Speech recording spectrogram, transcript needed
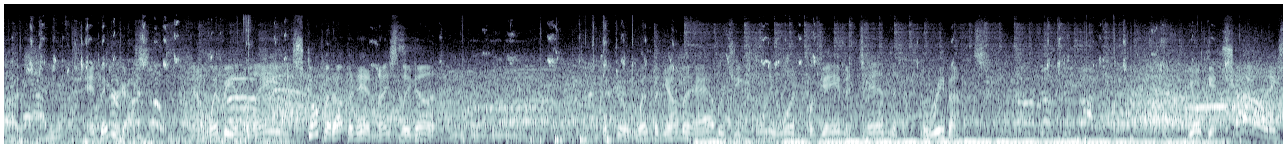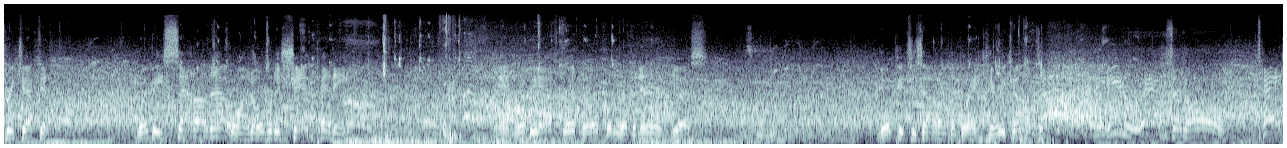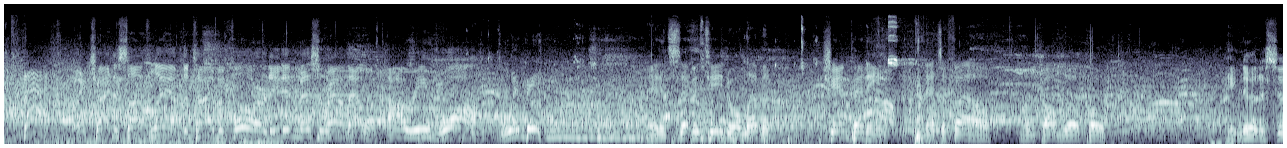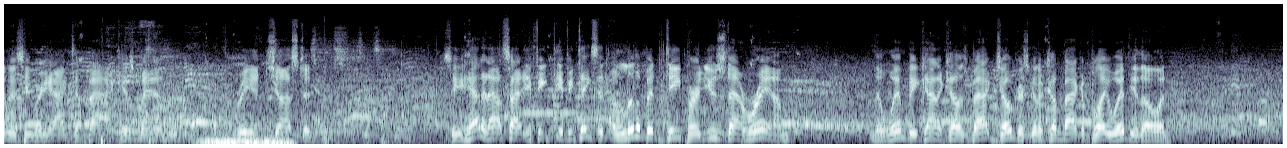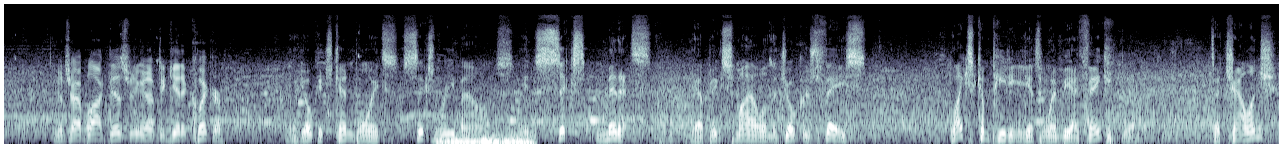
guys. And bigger guys. Now Wemby in the lane, scoop it up and in. Nicely done. Victor Wembanyama averaging 21 per game and 10 rebounds. Jokic, oh, and he's rejected. Wemby sat on that one, over to Champagnie. And Wemby after it, no, put it up and in, yes. Jokic is out on the break, here he comes. Ah, he rams it home. Take that. He tried to soft layup the time before, and he didn't mess around that one. Au revoir, Wemby. And it's 17 to 11. Champagnie, and that's a foul on Caldwell Pope. He knew it as soon as he reacted back, his man readjusted. See, he had it outside. If he if he takes it a little bit deeper and uses that rim, then Wemby kind of comes back. Joker's going to come back and play with you, though, and you're going to try to block this one. You're going to have to get it quicker. Well, Jokic 10 points, six rebounds in six minutes. Yeah, big smile on the Joker's face. Likes competing against Wemby, I think. Yeah. It's a challenge.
